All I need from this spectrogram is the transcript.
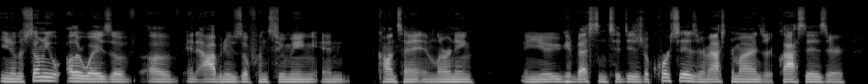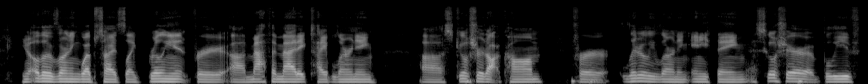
you know, there's so many other ways of of and avenues of consuming and content and learning. And you know, you can invest into digital courses or masterminds or classes or you know other learning websites like Brilliant for uh, mathematic type learning, uh, Skillshare.com for literally learning anything. Skillshare, I believe,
